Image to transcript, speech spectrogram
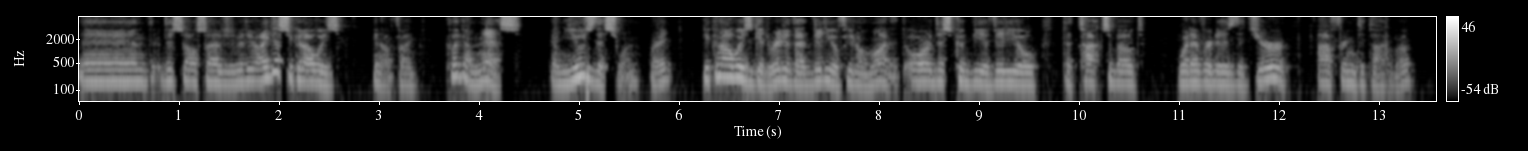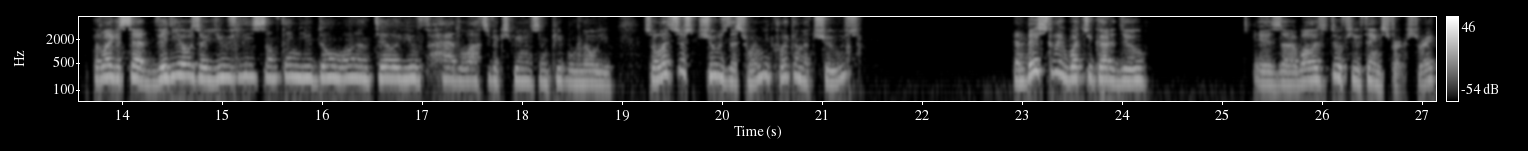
and this also has a video. I guess you could always you know if I click on this and use this one right you can always get rid of that video if you don't want it or this could be a video that talks about whatever it is that you're offering to talk about. But like I said videos are usually something you don't want until you've had lots of experience and people know you. So let's just choose this one. You click on the choose. And basically what you got to do is uh, well let's do a few things first right?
